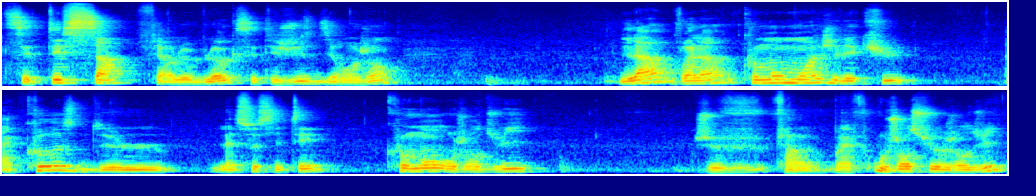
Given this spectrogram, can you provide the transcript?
c'était ça, faire le blog, c'était juste dire aux gens, là, voilà comment moi j'ai vécu à cause de la société, comment aujourd'hui je veux, enfin bref, où j'en suis aujourd'hui,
